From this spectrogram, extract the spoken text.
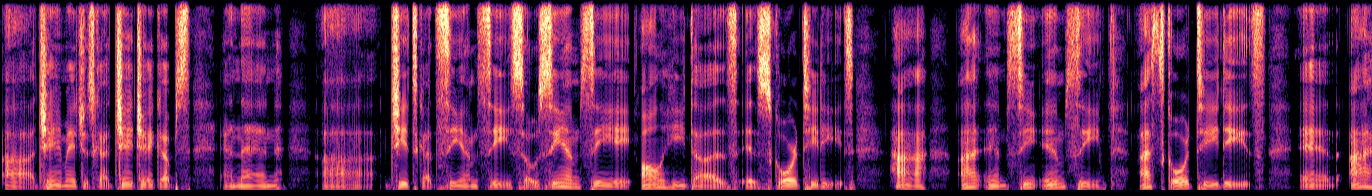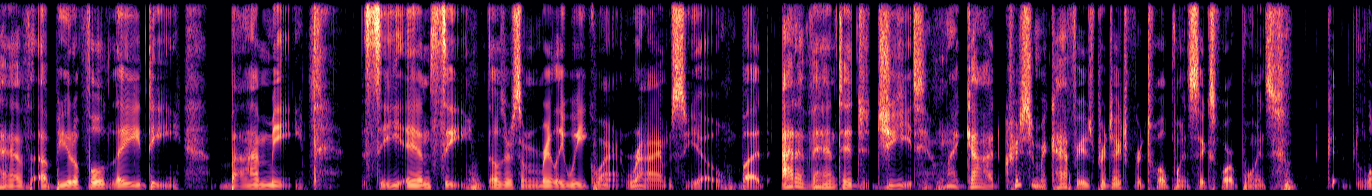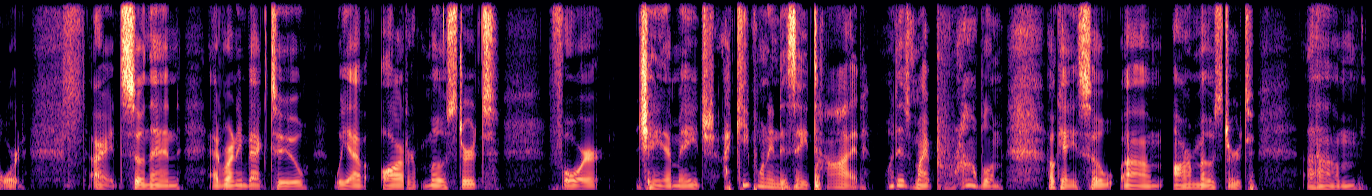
uh, JMH has got Jay Jacobs, and then uh, Jeet's got CMC. So CMC, all he does is score TDs. Hi, I am CMC. I score TDs and I have a beautiful lady by me. CMC. Those are some really weak rhymes, yo. But at advantage Jeet. My God, Christian McCaffrey is projected for 12.64 points. Good lord. All right, so then at running back two, we have R. Mostert for JMH. I keep wanting to say Todd. What is my problem? Okay, so um, R. Mostert um,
